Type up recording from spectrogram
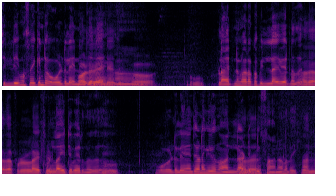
chilli മൊസൈക്കിന്റെ ഓൾഡ് ലൈനേജ് ഓൾഡ് ലൈനേജ് ഓ. പ്ലാറ്റിനം കളറൊക്കെ ഫില്ലായി വരുന്നത്. അതെ അതെ ഫുള്ളായിട്ട് ഫുള്ളായിട്ട് വരുന്നത്. ഓൾഡ് ലൈനേജ് ആണെങ്കിൽ നല്ല അടിപൊളി സാധനമാണ് നല്ല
